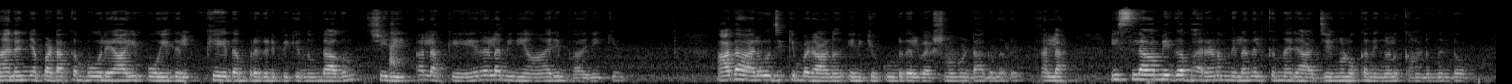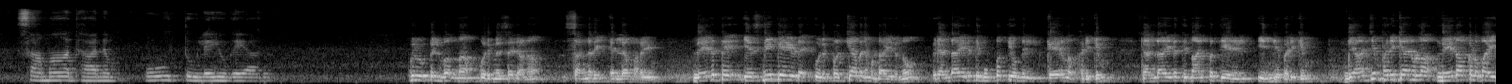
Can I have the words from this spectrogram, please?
നനഞ്ഞ പടക്കം പോലെ ആയിപ്പോയതിൽ ഖേദം പ്രകടിപ്പിക്കുന്നുണ്ടാകും. ശരി അല്ല കേരളം ഇനി ആര് ഭരിക്കും? അത് ആലോചിക്കുമ്പോഴാണ് എനിക്ക് കൂടുതൽ വിഷമമുണ്ടാകുന്നത്. അല്ല ഇസ്ലാമിക ഭരണം നിലനിൽക്കുന്ന രാജ്യങ്ങളൊക്കെ നിങ്ങൾ കാണുന്നുണ്ടോ? സമാധാനം പൂത്തുലയുകയാണ് ഗ്രൂപ്പിൽ വന്ന ഒരു മെസ്സേജാണ്. സംഗതി എല്ലാം പറയും. നേരത്തെ എസ് ഡി പി ഐയുടെ ഒരു പ്രഖ്യാപനമുണ്ടായിരുന്നു. രണ്ടായിരത്തി മുപ്പത്തി ഒന്നിൽ കേരളം ഭരിക്കും. രണ്ടായിരത്തി നാൽപ്പത്തി ഏഴിൽ ഇന്ത്യ ഭരിക്കും. രാജ്യം ഭരിക്കാനുള്ള നേതാക്കളുമായി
